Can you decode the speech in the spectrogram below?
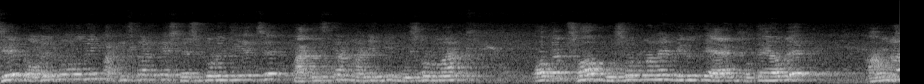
যে নরেন্দ্র মোদী পাকিস্তানকে শেষ করে দিয়েছে, পাকিস্তান মানে কি মুসলমান? অতএব সব মুসলমানের বিরুদ্ধে এক হতে হবে। আমরা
